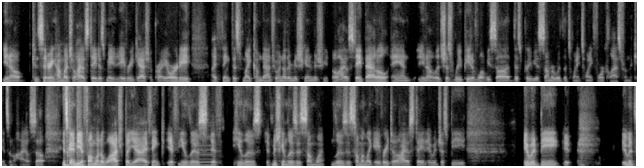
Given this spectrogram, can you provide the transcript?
you know, considering how much Ohio State has made Avery Gach a priority, I think this might come down to another Michigan, Michigan, Ohio State battle, and you know, it's just repeat of what we saw this previous summer with the 2024 class from the kids in Ohio. So it's going to be a fun one to watch. But yeah, I think if you lose, mm. if he lose if Michigan loses someone loses someone like Avery to Ohio State, it would just be it would be it, it would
